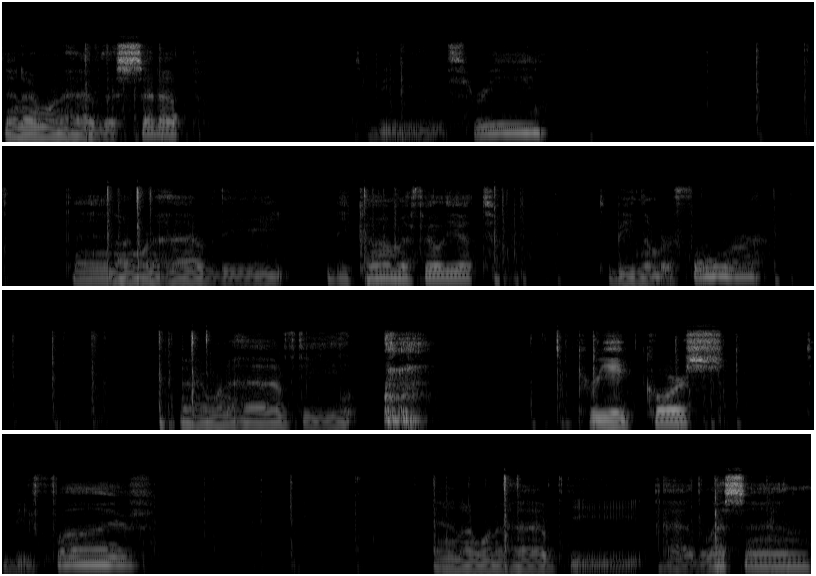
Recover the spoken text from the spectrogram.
Then I want to have the setup to be three. Then I want to have the become affiliate to be number four. And I want to have the create course to be five. And I want to have the add lesson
